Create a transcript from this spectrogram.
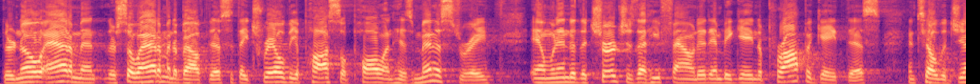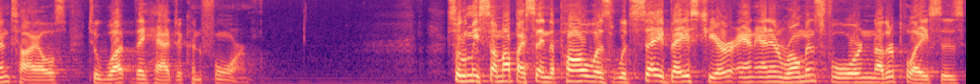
They're, no adamant, they're so adamant about this that they trailed the Apostle Paul in his ministry and went into the churches that he founded and began to propagate this and tell the Gentiles to what they had to conform. So let me sum up by saying that Paul was, would say, based here and, and in Romans 4 and other places,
